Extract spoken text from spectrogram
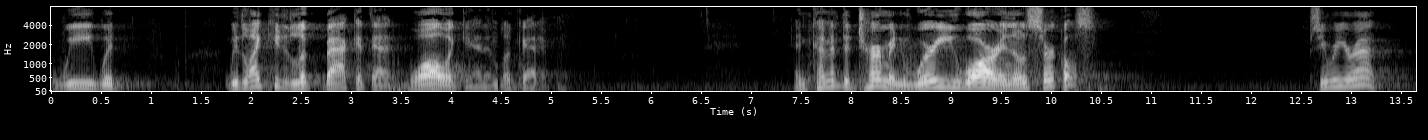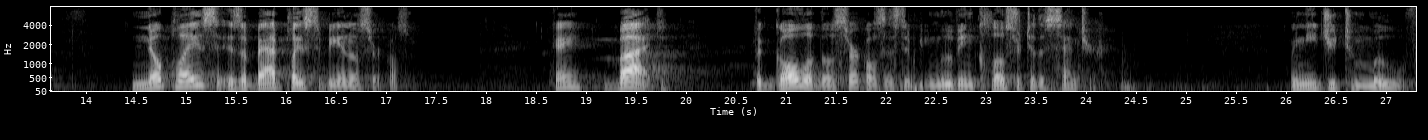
we would we'd like you to look back at that wall again and look at it. And kind of determine where you are in those circles. See where you're at. No place is a bad place to be in those circles. Okay? But the goal of those circles is to be moving closer to the center. We need you to move.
